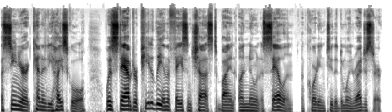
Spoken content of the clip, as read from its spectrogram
a senior at Kennedy High School, was stabbed repeatedly in the face and chest by an unknown assailant, according to the Des Moines Register.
